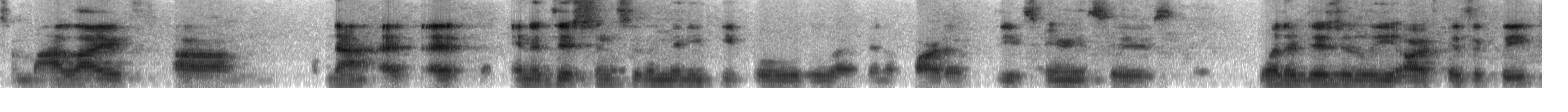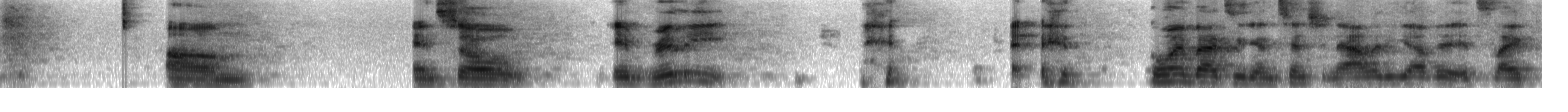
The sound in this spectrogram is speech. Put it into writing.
to my life. Um, not in addition to the many people who have been a part of the experiences, whether digitally or physically. Um, and so it really, going back to the intentionality of it, it's like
